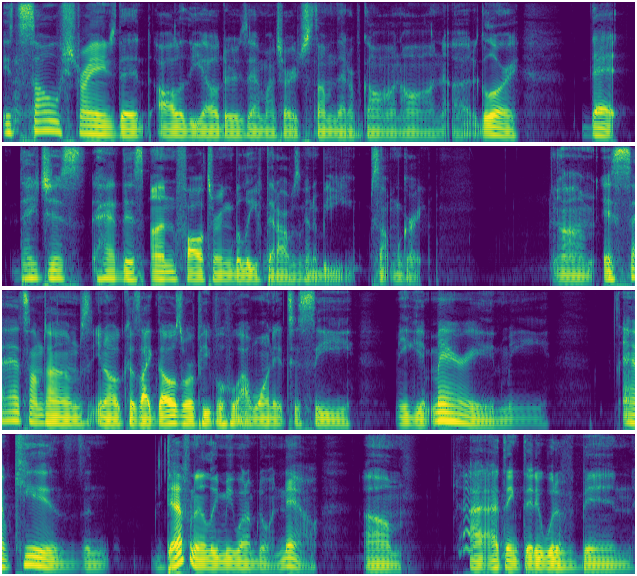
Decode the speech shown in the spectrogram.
it's so strange that all of the elders at my church, some that have gone on uh, to glory, that they just had this unfaltering belief that I was going to be something great. Um, it's sad sometimes, you know, because like those were people who I wanted to see me get married, me have kids, and definitely me what I'm doing now. Um, I, I think that it would have been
